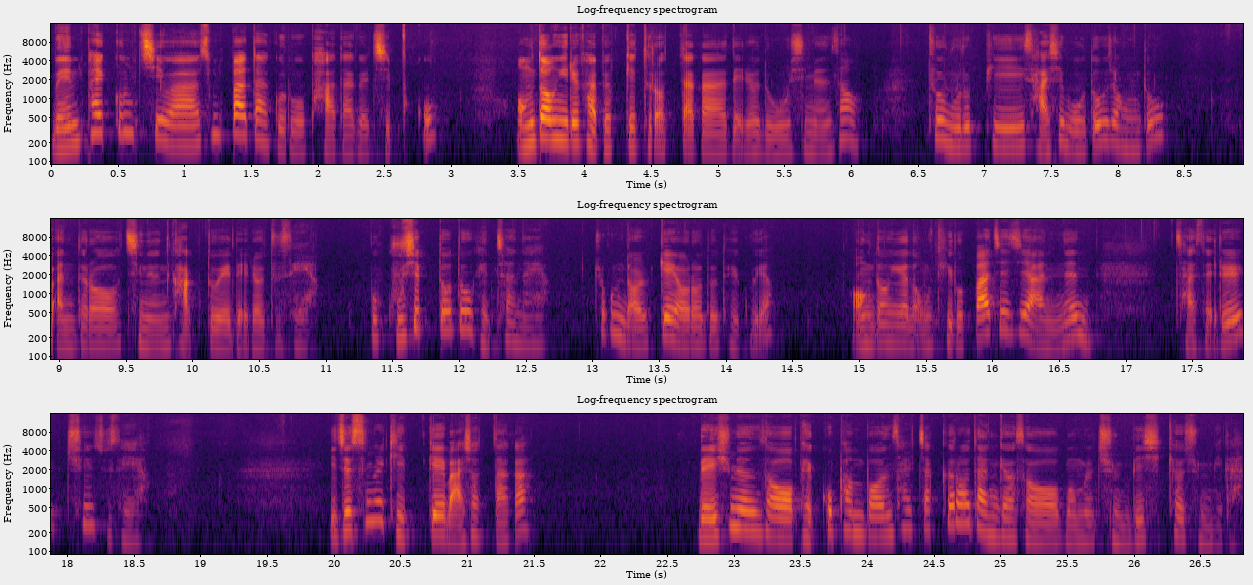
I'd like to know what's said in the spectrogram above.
왼 팔꿈치와 손바닥으로 바닥을 짚고 엉덩이를 가볍게 들었다가 내려놓으시면서 두 무릎이 45도 정도 만들어지는 각도에 내려두세요. 뭐 90도도 괜찮아요. 조금 넓게 열어도 되고요. 엉덩이가 너무 뒤로 빠지지 않는 자세를 취해주세요. 이제 숨을 깊게 마셨다가 내쉬면서 배꼽 한번 살짝 끌어당겨서 몸을 준비시켜 줍니다.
